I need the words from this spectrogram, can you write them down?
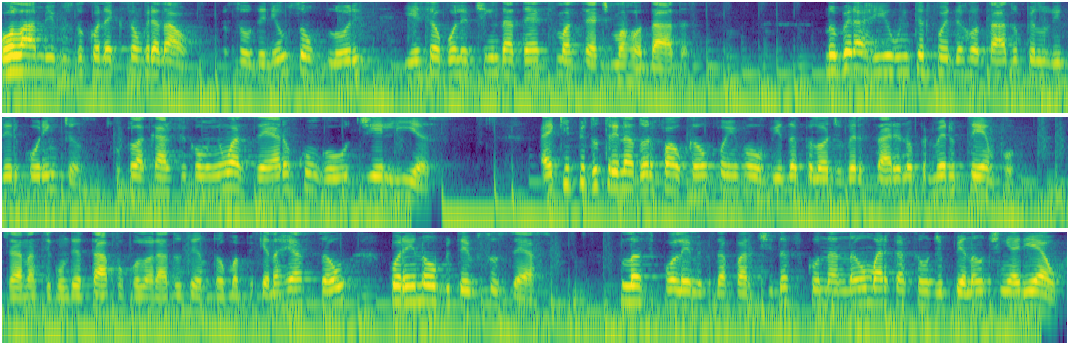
Olá, amigos do Conexão Grenal. Eu sou o Denilson Flores e esse é o boletim da 17ª rodada. No Beira-Rio, o Inter foi derrotado pelo líder Corinthians. O placar ficou em 1 a 0 com gol de Elias. A equipe do treinador Falcão foi envolvida pelo adversário no primeiro tempo. Já na segunda etapa, o Colorado tentou uma pequena reação, porém não obteve sucesso. O lance polêmico da partida ficou na não marcação de pênalti em Ariel,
